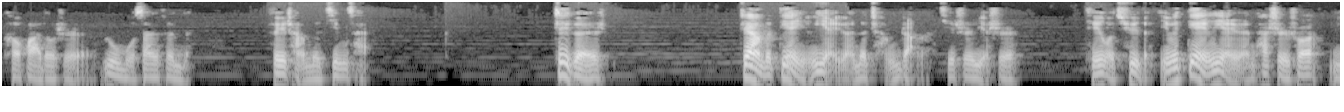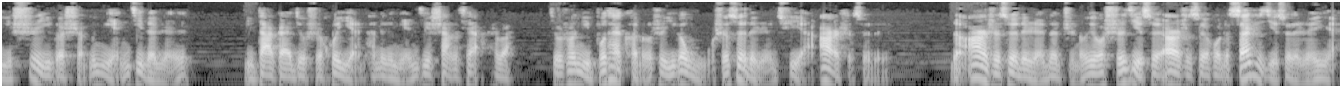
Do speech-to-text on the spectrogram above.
刻画都是入木三分的，非常的精彩。这个这样的电影演员的成长啊，其实也是。挺有趣的，因为电影演员他是说你是一个什么年纪的人，你大概就是会演他那个年纪上下，是吧？就是说你不太可能是一个五十岁的人去演二十岁的人，那二十岁的人呢，只能由十几岁、二十岁或者三十几岁的人演，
